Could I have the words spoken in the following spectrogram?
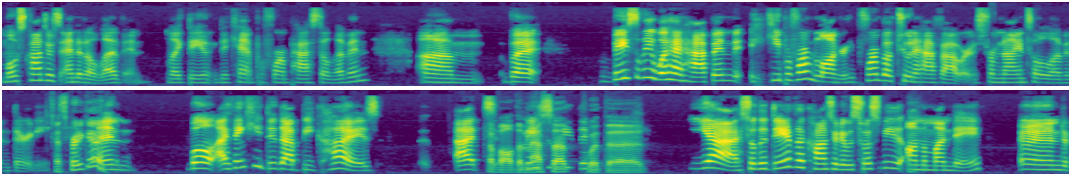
most concerts end at 11 like they they can't perform past 11 um but basically what had happened, he performed longer. He performed about two and a half hours from nine till eleven thirty. That's pretty good. And well, I think he did that because at of all the mess up the- with the yeah, so the day of the concert, it was supposed to be on the Monday, and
